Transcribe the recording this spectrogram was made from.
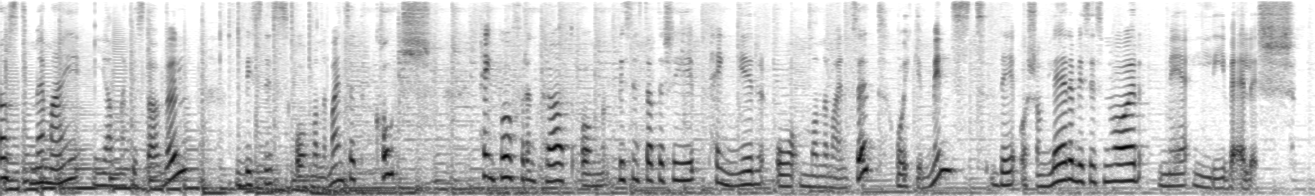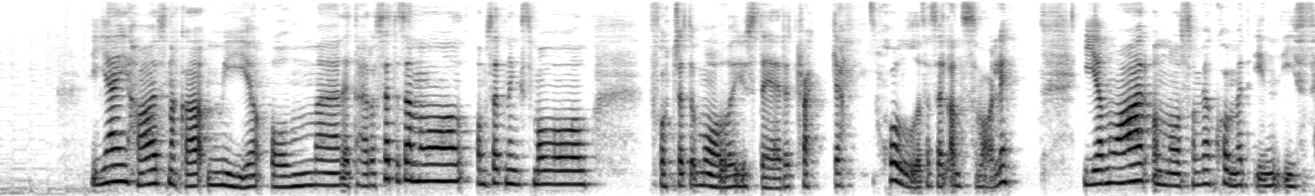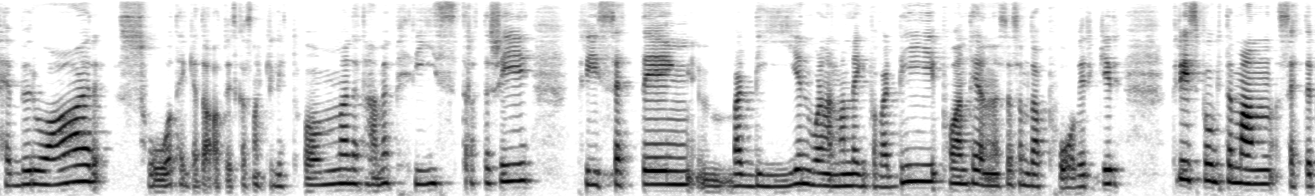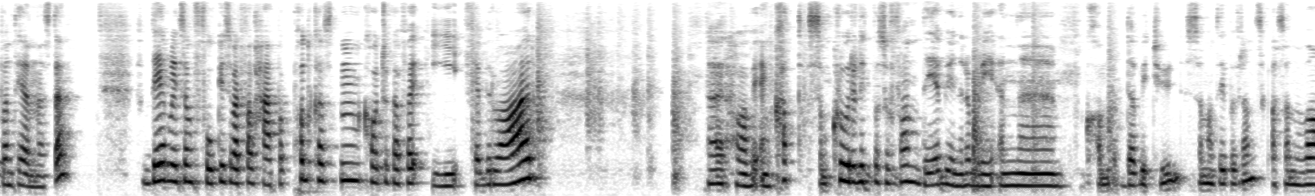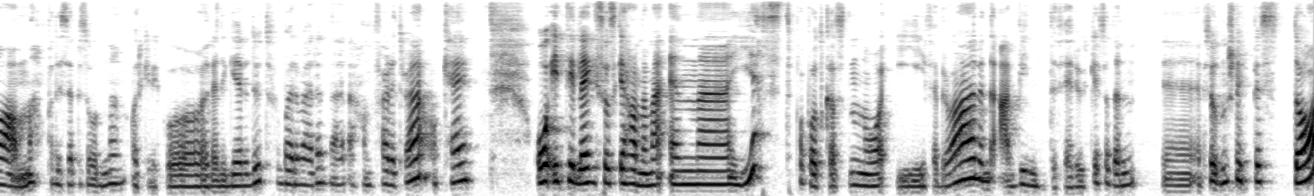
podkast med meg, Jannicke Stabel, business- og money mindset-coach. Heng på for en prat om businessstrategi, penger og money mindset, og ikke minst det å sjonglere businessen vår med livet ellers. Jeg har snakka mye om eh, dette her å sette seg mål, omsetningsmål, fortsette å måle, justere, tracke, holde seg selv ansvarlig i januar, og nå som vi har kommet inn i februar, så tenker jeg da at vi skal snakke litt om dette her med prisstrategi, prissetting, verdien, hvordan man legger på verdi på en tjeneste som da påvirker prispunktet man setter på en tjeneste. Så det blir liksom fokus i hvert fall her på podkasten Coach og kaffe i februar. Der har vi en katt som klorer litt på sofaen. Det begynner å bli en uh, comme d'habitude, som man sier på fransk. Altså en vane på disse episodene. Orker ikke å redigere det ut, får bare være. Der er han ferdig, tror jeg. Ok. Og i tillegg så skal jeg ha med meg en uh, gjest på podkasten nå i februar. Det er vinterferieuke, så den uh, episoden slippes da.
